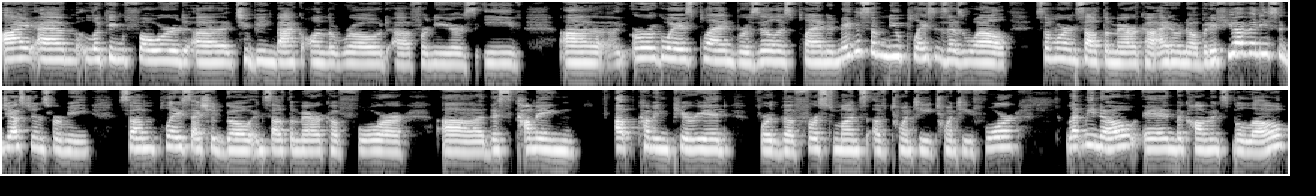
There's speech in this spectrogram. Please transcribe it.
I am looking forward uh, to being back on the road uh, for New Year's Eve. Uh, Uruguay is planned, Brazil is planned, and maybe some new places as well, somewhere in South America. I don't know. But if you have any suggestions for me, some place I should go in South America for uh, this coming upcoming period for the first months of 2024, let me know in the comments below.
